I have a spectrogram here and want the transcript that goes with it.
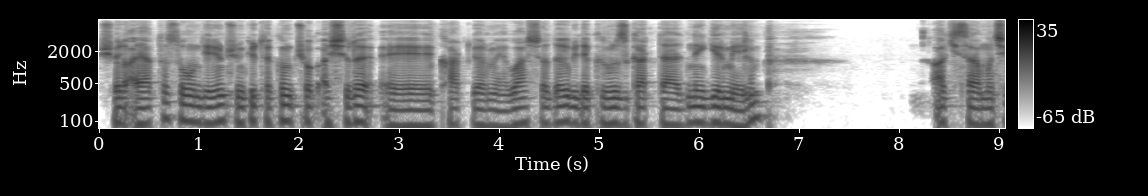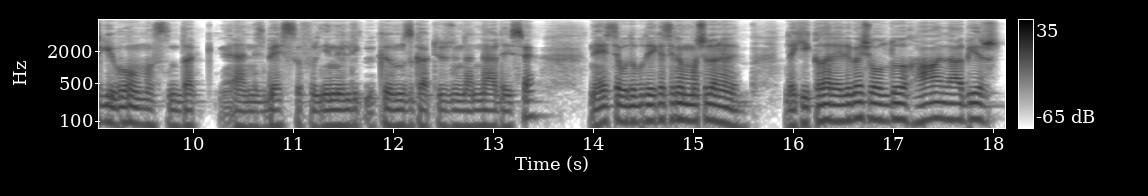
Şöyle ayakta savun diyelim çünkü takım çok aşırı eee, kart görmeye başladı. Bir de kırmızı kart derdine girmeyelim. Akisar maçı gibi olmasın da yani 5-0 yenildik bir kırmızı kart yüzünden neredeyse. Neyse bu da bu dakika senin maça dönelim. Dakikalar 55 oldu. Hala bir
